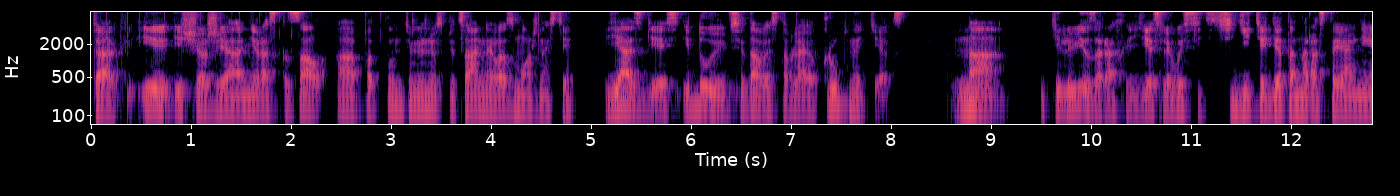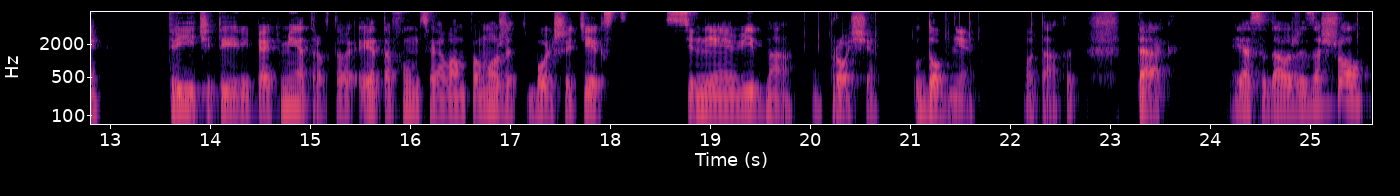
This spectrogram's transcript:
Так, и еще же я не рассказал о подпункте меню специальные возможности. Я здесь иду и всегда выставляю крупный текст. На телевизорах, если вы сидите где-то на расстоянии 3, 4, 5 метров, то эта функция вам поможет больше текст, сильнее видно, проще, удобнее. Вот так вот. Так, я сюда уже зашел.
